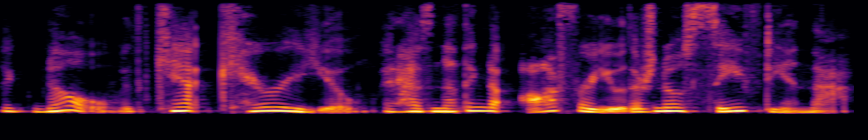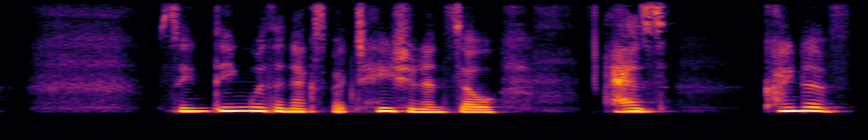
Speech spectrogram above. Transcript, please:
Like, no, it can't carry you. It has nothing to offer you. There's no safety in that. Same thing with an expectation. And so, as kind of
